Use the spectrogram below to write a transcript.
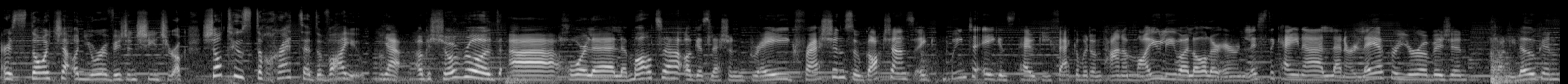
ar er stáite an Eurovision síseach, Seo túús do chréte do bhaú. Ja, agus seo rud a eh, hále le Malta agus leis an Graig freisin so gachchans ag puinte aigens tauí fecha bud an tanna maiúlíh láir ar er an lista céine lenar Eurovision, Johnny Logan,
